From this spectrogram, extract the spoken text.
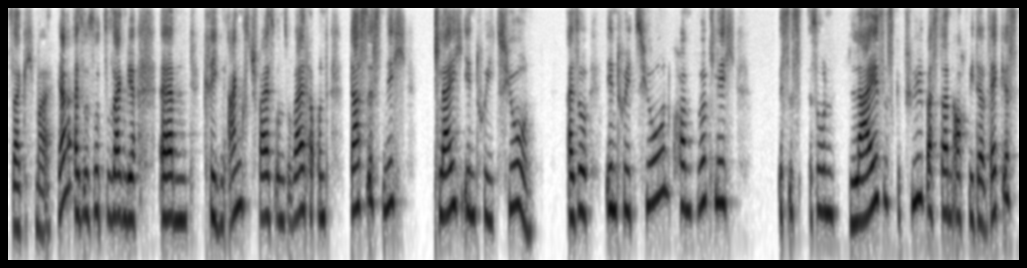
sag ich mal. Ja, also sozusagen wir ähm, kriegen Angst, Schweiß und so weiter. Und das ist nicht gleich Intuition. Also Intuition kommt wirklich, es ist so ein leises Gefühl, was dann auch wieder weg ist,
